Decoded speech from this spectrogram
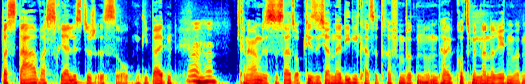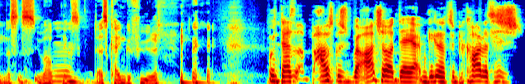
was da, was realistisch ist. So. Und die beiden, mhm. keine Ahnung, das ist, als ob die sich an der Lidl-Kasse treffen würden und halt kurz miteinander reden würden. Das ist überhaupt mhm. nichts. Da ist kein Gefühl. Und das ausgerechnet bei Archer, der ja im Gegensatz zu Picard tatsächlich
